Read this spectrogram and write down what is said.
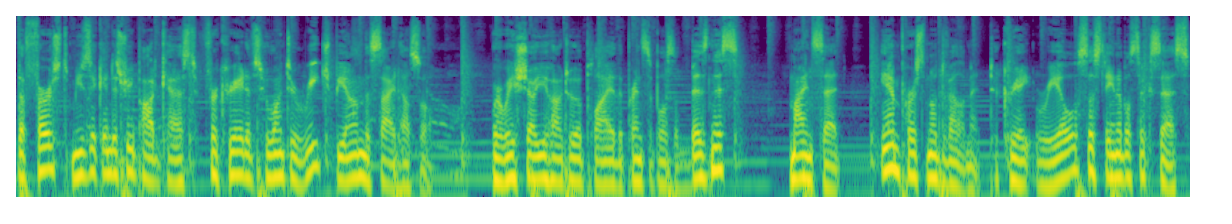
the first music industry podcast for creatives who want to reach beyond the side hustle where we show you how to apply the principles of business, mindset, and personal development to create real, sustainable success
